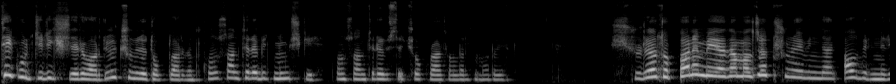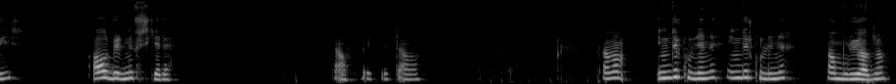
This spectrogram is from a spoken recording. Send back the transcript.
Tek ultili kişileri vardı. Üçünü de toplardım. Konsantre bitmemiş ki. Konsantre bitse çok rahat alırdım orayı. Şuraya toplarım bir adam alacak şunu evinden. Al birini reis. Al birini fiskere. Tamam bekle tamam. Tamam indir kuleni indir kuleni. Ben burayı alacağım.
